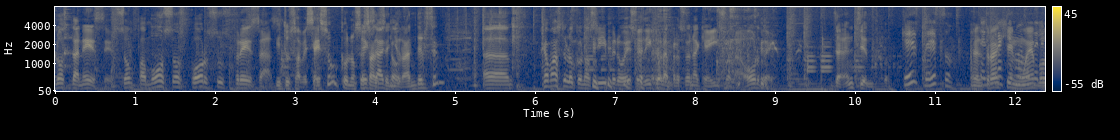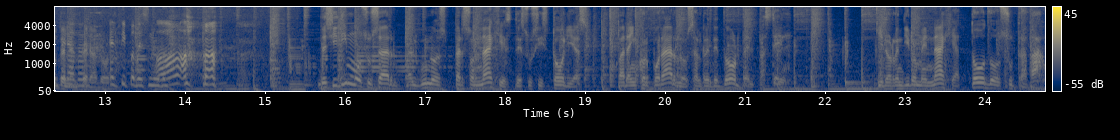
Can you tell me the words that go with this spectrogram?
los daneses. Son famosos por sus fresas. ¿Y tú sabes eso? ¿Conoces al señor Andersen? Ah, jamás lo conocí, pero eso dijo la persona que hizo la orden. Ya entiendo. ¿Qué es eso? El traje nuevo del emperador. El tipo desnudo. Ah, Decidimos usar algunos personajes de sus historias para incorporarlos alrededor del pastel. Quiero rendir homenaje a todo su trabajo.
